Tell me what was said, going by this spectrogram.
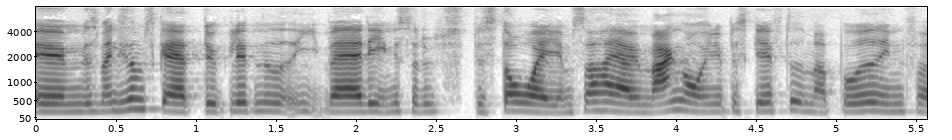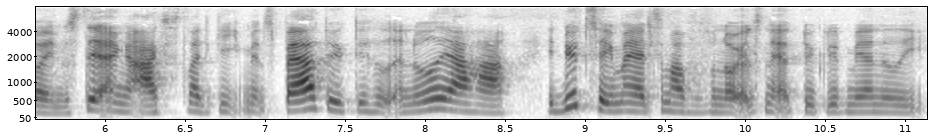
Øh, hvis man ligesom skal dykke lidt ned i, hvad er det egentlig, så det består af, jamen, så har jeg jo i mange år egentlig beskæftiget mig både inden for investering og aktiestrategi, mens bæredygtighed er noget, jeg har et nyt tema, jeg altid har fået fornøjelsen af at dykke lidt mere ned i.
